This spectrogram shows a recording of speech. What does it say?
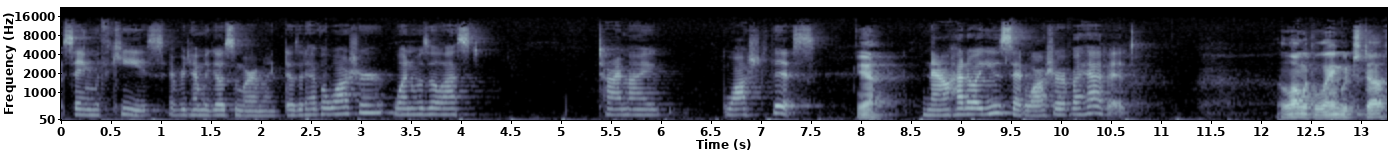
Same with keys. Every time we go somewhere, I'm like, does it have a washer? When was the last time I washed this? Yeah. Now, how do I use said washer if I have it? Along with the language stuff,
